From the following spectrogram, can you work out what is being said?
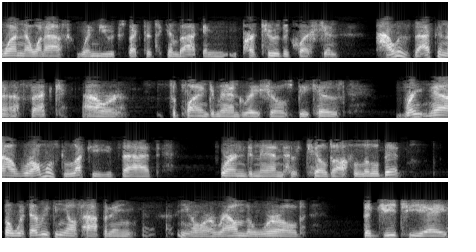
one, I want to ask when you expect it to come back, and part two of the question, how is that going to affect our supply and demand ratios? Because right now we're almost lucky that foreign demand has tailed off a little bit, but with everything else happening, you know, around the world, the GTA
